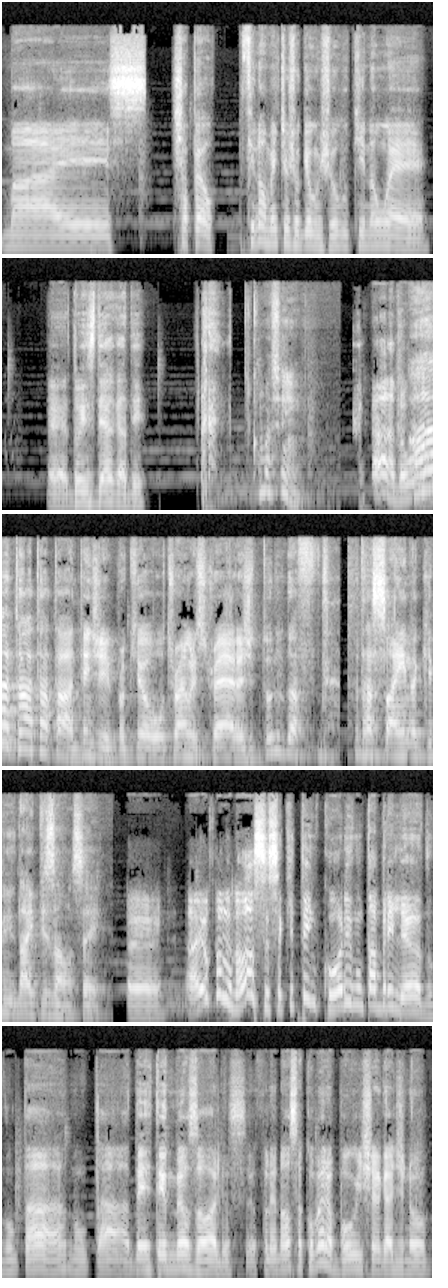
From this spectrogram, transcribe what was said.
Mas. Chapéu, finalmente eu joguei um jogo que não é, é 2D HD. Como assim? Ah, não, ah tá, tá, tá, entendi. Porque o Triangle Strategy, tudo da, tá saindo aquele naipezão, sei. É. Aí eu falo, nossa, isso aqui tem cor e não tá brilhando, não tá, não tá derretendo meus olhos. Eu falei, nossa, como era bom enxergar de novo.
